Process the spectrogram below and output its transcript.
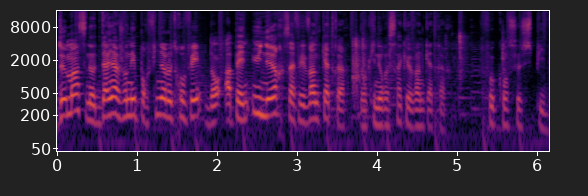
Demain c'est notre dernière journée pour finir le trophée. Dans à peine une heure, ça fait 24 heures. Donc il ne restera que 24 heures faut qu'on se speed.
